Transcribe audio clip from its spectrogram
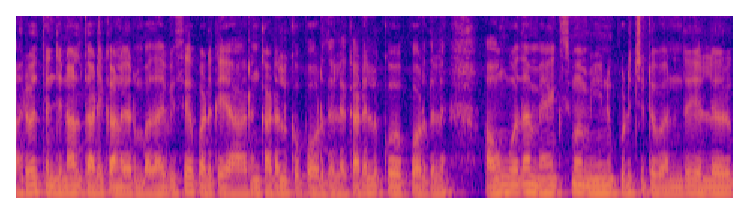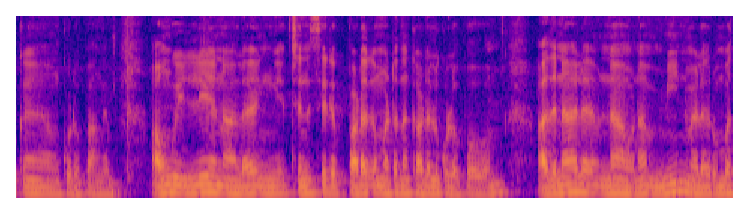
அறுபத்தஞ்சு நாள் தடைக்காலம் இருப்பதால் விசைப்படுக்க யாரும் கடலுக்கு போகிறதில்ல கடலுக்கு போகிறதில்ல அவங்க தான் மேக்ஸிமம் மீன் பிடிச்சிட்டு வந்து எல்லோருக்கும் கொடுப்பாங்க. அவங்க இல்லையனால இங்கே சின்ன சிறு படகு மட்டும்தான் கடலுக்குள்ளே போவோம் அதனால் என்ன ஆகுனா மீன் விலை ரொம்ப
